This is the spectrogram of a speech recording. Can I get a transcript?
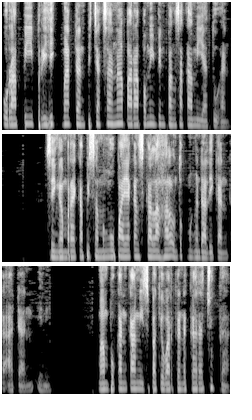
Urapi, beri hikmat dan bijaksana para pemimpin bangsa kami ya Tuhan. Sehingga mereka bisa mengupayakan segala hal untuk mengendalikan keadaan ini. Mampukan kami sebagai warga negara juga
